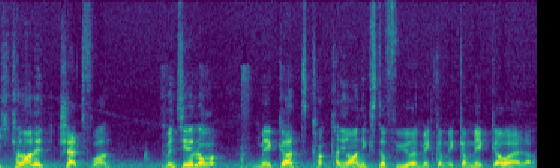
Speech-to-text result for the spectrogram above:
ich kann auch nicht gescheit fahren. Wenn sie meckert, kann, kann ich auch nichts dafür. Mecker, mecker, mecker, Alter.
